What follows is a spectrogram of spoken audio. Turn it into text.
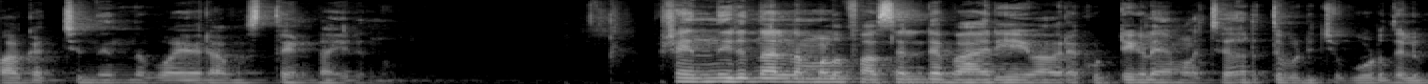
പകച്ചു നിന്ന് പോയ ഒരവസ്ഥ ഉണ്ടായിരുന്നു പക്ഷെ എന്നിരുന്നാൽ നമ്മൾ ഫസലിന്റെ ഭാര്യയും അവരെ കുട്ടികളെ നമ്മൾ ചേർത്ത് പിടിച്ചു കൂടുതലും.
